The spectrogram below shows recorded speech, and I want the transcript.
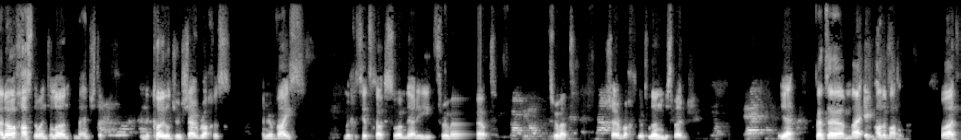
I know a chasna went to learn in Manchester in the Koil during Shav Brachas and your vice. Mechatzitchak saw him there, he threw him out. Threw him out. Sherbach to learn the Spanish. Yeah, but um, I, other bottle. What?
